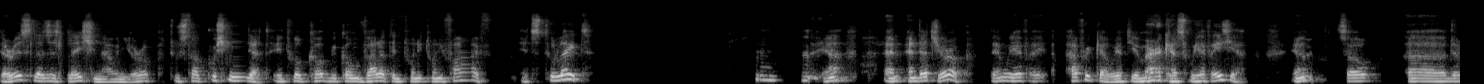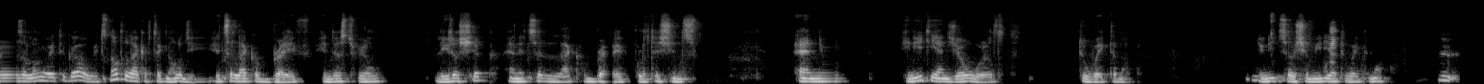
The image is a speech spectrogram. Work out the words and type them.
There is legislation now in Europe to start pushing that. It will co- become valid in 2025. It's too late. Mm. Yeah, and and that's Europe. Then we have uh, Africa, we have the Americas, we have Asia. Yeah, mm. so uh, there is a long way to go. It's not a lack of technology; it's a lack of brave industrial leadership and it's a lack of brave politicians. And you need the NGO world to wake them up. You need social media to wake them up. Mm.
